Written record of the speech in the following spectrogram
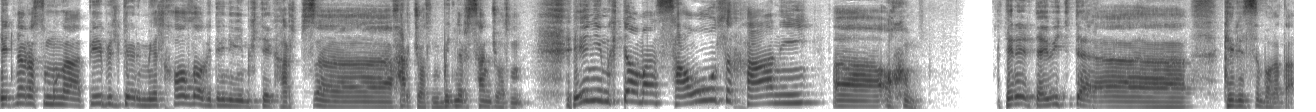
Бид нар бас мөн Библиэлд Мелхоло гэдэг нэг эмэгтэйг харж харж болно. Бид нэр санаж болно. Энэ эмэгтэй маань Саул хааны охин тэрээр Давидд гэрэлсэн байгаа да.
